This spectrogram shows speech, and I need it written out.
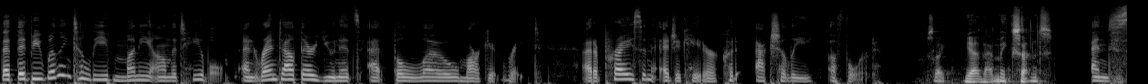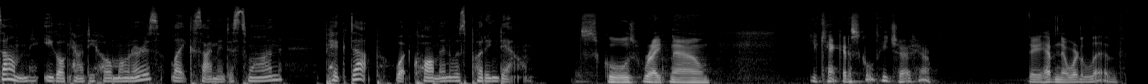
that they'd be willing to leave money on the table and rent out their units at below market rate, at a price an educator could actually afford was like, yeah, that makes sense. And some Eagle County homeowners, like Simon DeSwan, picked up what Qualman was putting down. Schools right now, you can't get a school teacher out here. They have nowhere to live.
